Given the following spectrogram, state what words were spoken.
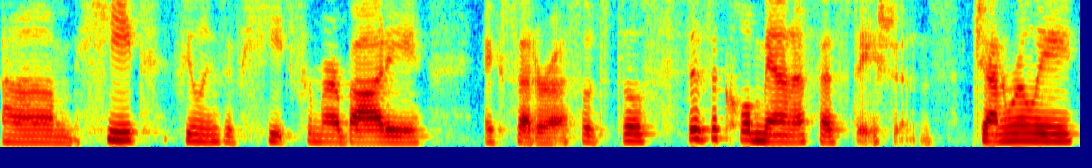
um, heat, feelings of heat from our body, etc. So it's those physical manifestations. Generally,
